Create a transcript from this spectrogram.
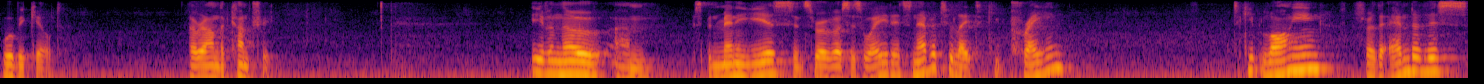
will be killed around the country. Even though um, it's been many years since Roe versus Wade, it's never too late to keep praying, to keep longing for the end of this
